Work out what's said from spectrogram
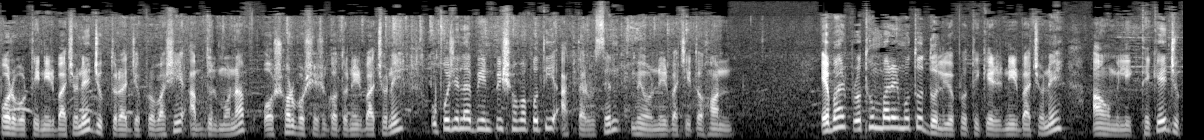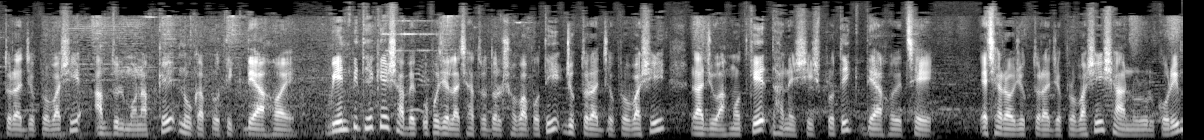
পরবর্তী নির্বাচনে যুক্তরাজ্য প্রবাসী আব্দুল মোনাফ ও সর্বশেষ গত নির্বাচনে উপজেলা বিএনপি সভাপতি আক্তার হোসেন মেয়র নির্বাচিত হন। এবার প্রথমবারের মতো দলীয় প্রতীকের নির্বাচনে আওয়ামী লীগ থেকে যুক্তরাজ্য প্রবাসী আব্দুল মোনাফকে নৌকা প্রতীক দেয়া হয়। বিএনপি থেকে সাবেক উপজেলা ছাত্রদল সভাপতি যুক্তরাজ্য প্রবাসী রাজু আহমদকে ধানের শীষ প্রতীক দেয়া হয়েছে। এছাড়াও যুক্তরাজ্য প্রবাসী শাহ নুরুল করিম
